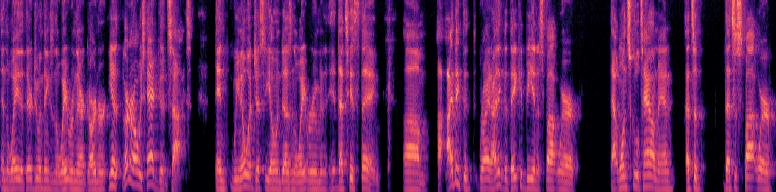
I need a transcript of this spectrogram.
and the way that they're doing things in the weight room there at Gardner. You know, Gardner always had good size, and we know what Jesse Owen does in the weight room, and that's his thing. Um, I think that Ryan, I think that they could be in a spot where that one school town, man, that's a that's a spot where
